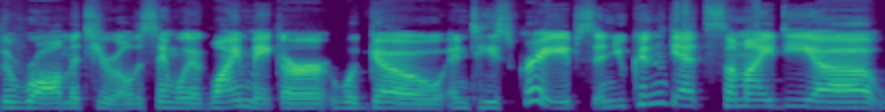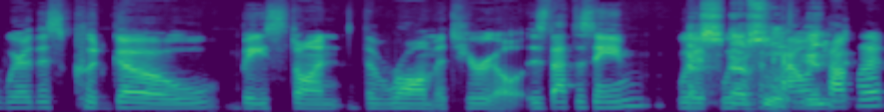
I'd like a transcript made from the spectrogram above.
the raw material, the same way a winemaker would go and taste grapes, and you can get some idea where this could go based on the raw material. Is that the same with, yes, with cacao and, and chocolate?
